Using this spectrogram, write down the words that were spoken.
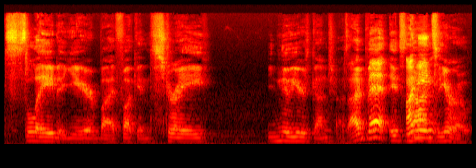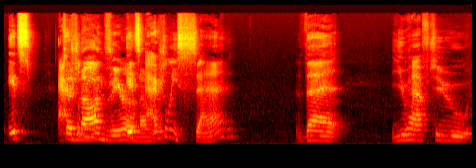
slayed a year by fucking stray New Year's gunshots? I bet it's I not mean, zero. It's It's actually non-zero it's number. actually sad that you have to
